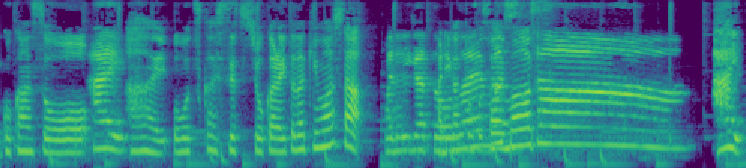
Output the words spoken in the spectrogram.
ご感想を、はい。はい、大塚施設長からいただきました。ありがとうございまありがとうございしますた。はい。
